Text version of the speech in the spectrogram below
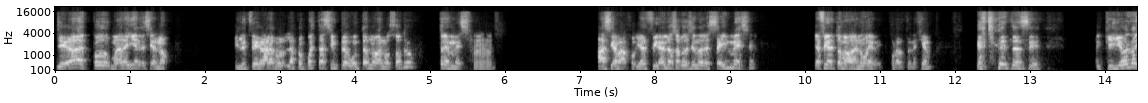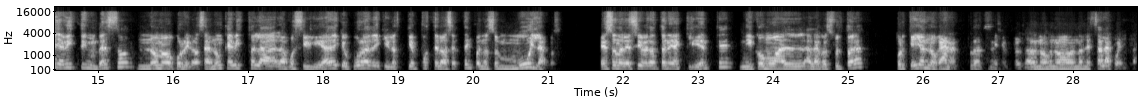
Llegaba el product manager y decía, no. Y le entregaba la, propuesta sin preguntarnos a nosotros, tres meses. Hacia abajo. Y al final nosotros diciéndole seis meses, y al final tomaba nueve, por darte un ejemplo. Entonces, que yo lo haya visto inverso no me ha ocurrido. O sea, nunca he visto la, la, posibilidad de que ocurra de que los tiempos te lo acepten cuando son muy largos. Eso no le sirve tanto ni al cliente ni como al, a la consultora, porque ellos no ganan, por ejemplo. No, no, no les da la cuenta.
